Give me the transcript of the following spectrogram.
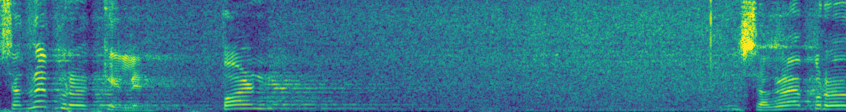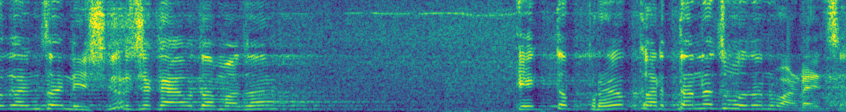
सगळे प्रयोग केले. पण सगळ्या प्रयोगांचा निष्कर्ष काय होता माझा? एक तर प्रयोग करतानाच वजन वाढायचं.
